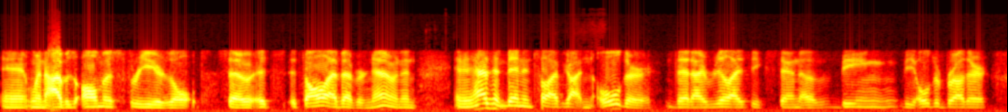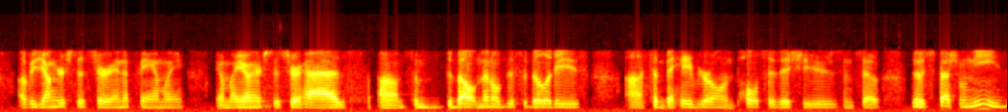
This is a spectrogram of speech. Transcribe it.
and when I was almost three years old. So it's it's all I've ever known, and and it hasn't been until I've gotten older that I realized the extent of being the older brother of a younger sister in a family. You know, my younger sister has um, some developmental disabilities, uh, some behavioral impulsive issues, and so those special needs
